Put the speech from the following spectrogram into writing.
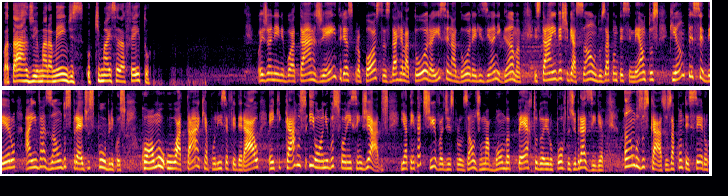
Boa tarde, Mara Mendes. O que mais será feito? Oi, Janine, boa tarde. Entre as propostas da relatora e senadora Elisiane Gama está a investigação dos acontecimentos que antecederam a invasão dos prédios públicos, como o ataque à Polícia Federal, em que carros e ônibus foram incendiados, e a tentativa de explosão de uma bomba perto do aeroporto de Brasília. Ambos os casos aconteceram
